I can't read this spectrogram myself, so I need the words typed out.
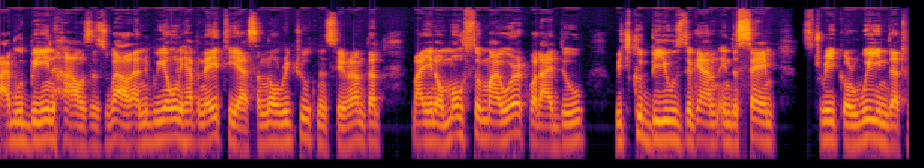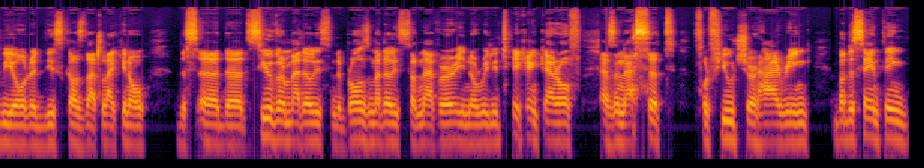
I would be in house as well, and we only have an ATS and no recruitment CRM, that my, you know, most of my work, what I do, which could be used again in the same streak or wean that we already discussed that like you know the, uh, the silver medalists and the bronze medalists are never you know really taken care of as an asset for future hiring. But the same thing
